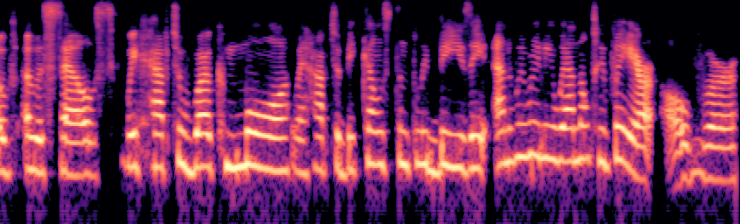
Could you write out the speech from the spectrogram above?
of ourselves. We have to work more. We have to be constantly busy and we really we are not aware of, uh,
